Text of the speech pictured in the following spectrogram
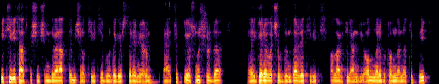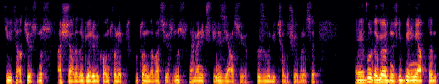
Bir tweet atmışım. Şimdi ben attığım için o tweet'i burada gösteremiyorum. Yani tıklıyorsunuz şurada e, görev açıldığında retweet falan filan diyor. Onları butonlarına tıklayıp tweet'e atıyorsunuz. Aşağıda da görevi kontrol et butonuna basıyorsunuz. Hemen XP'niz yansıyor. Hızlı bir çalışıyor burası. E, burada gördüğünüz gibi benim yaptığım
